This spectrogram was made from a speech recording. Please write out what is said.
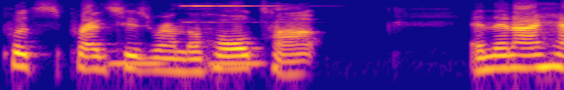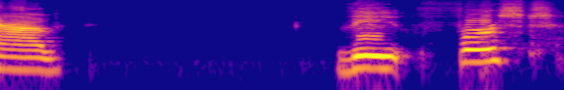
puts parentheses around the whole mm-hmm. top. And then I have the first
